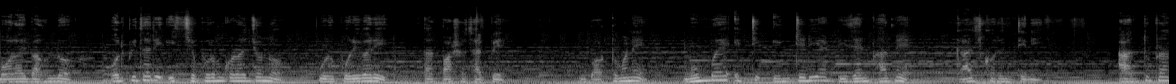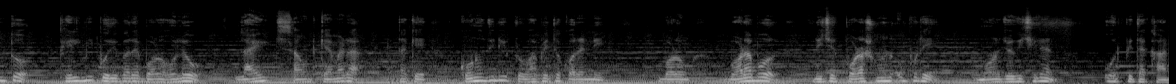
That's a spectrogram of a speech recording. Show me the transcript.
বলাই বাহুল্য অর্পিতারই ইচ্ছে পূরণ করার জন্য পুরো পরিবারই তার পাশে থাকবে। বর্তমানে মুম্বাইয়ে একটি ইন্টেরিয়ার ডিজাইন ফার্মে কাজ করেন তিনি। আদ্যপ্রান্ত ফিল্মি পরিবারে বড় হলেও লাইট সাউন্ড ক্যামেরা তাকে কোনোদিনই প্রভাবিত করেননি। বরং বরাবর নিজের পড়াশোনার উপরেই মনোযোগী ছিলেন অর্পিতা খান।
